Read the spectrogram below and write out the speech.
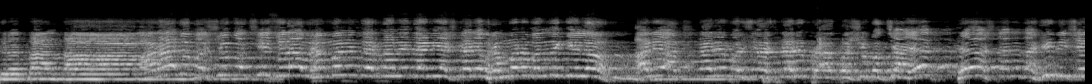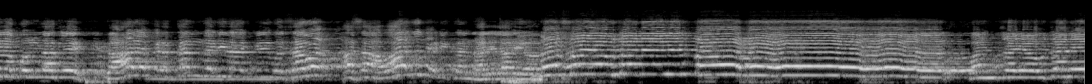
कृतांता महाराज पशु पक्षी सुद्धा भ्रमण करणारे त्यांनी असणारे भ्रमण आणि असणारे पशु असणारे पशु पक्षी आहेत. हे असणारे काही दिशेला बोलू लागले. काळ क्रतांगणी रात्री बसावं असा आवाज त्या ठिकाणी झालेला आहे. दस योजने विस्तार पंच योजने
